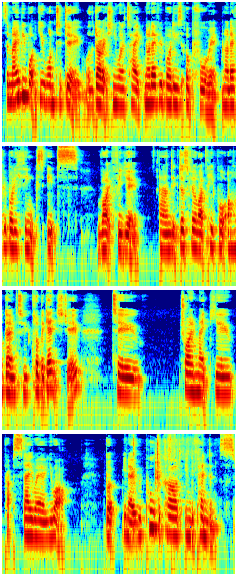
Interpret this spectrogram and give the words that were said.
So maybe what you want to do or the direction you want to take, not everybody's up for it. Not everybody thinks it's right for you. And it does feel like people are going to club against you to try and make you perhaps stay where you are. But, you know, we pulled the card independence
